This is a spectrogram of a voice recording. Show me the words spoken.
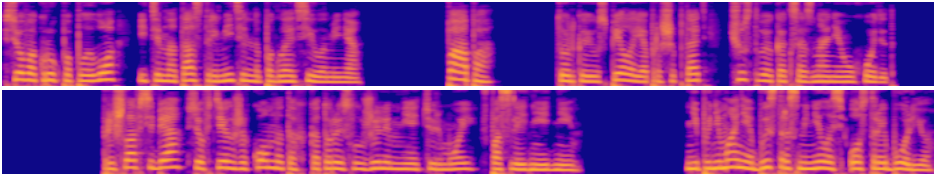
Все вокруг поплыло, и темнота стремительно поглотила меня. «Папа!» Только и успела я прошептать, чувствуя, как сознание уходит. Пришла в себя все в тех же комнатах, которые служили мне тюрьмой в последние дни. Непонимание быстро сменилось острой болью.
